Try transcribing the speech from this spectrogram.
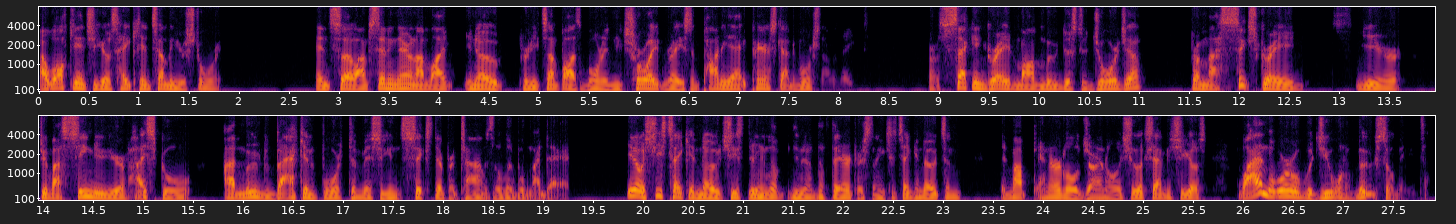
I walk in, she goes, "Hey, Ken, tell me your story." And so I'm sitting there and I'm like, you know, pretty simple. I was born in Detroit, raised in Pontiac. Parents got divorced when I was eight. Our second grade, mom moved us to Georgia. From my sixth grade year to my senior year of high school, I moved back and forth to Michigan six different times to live with my dad. You know, she's taking notes. She's doing the, you know, the therapist thing. She's taking notes in, in my in her little journal. And she looks at me, she goes, Why in the world would you want to move so many times?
